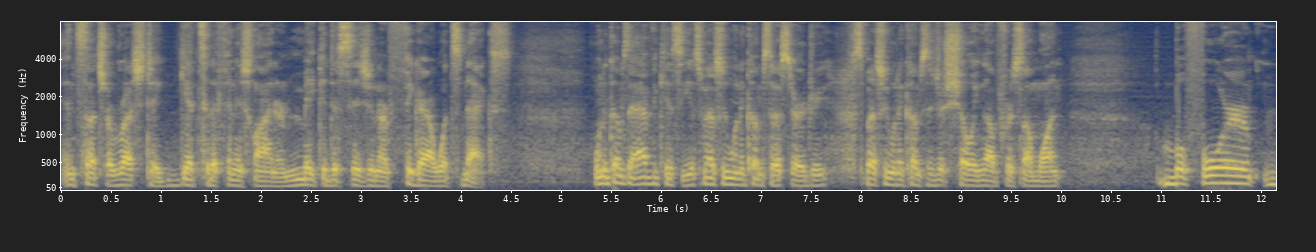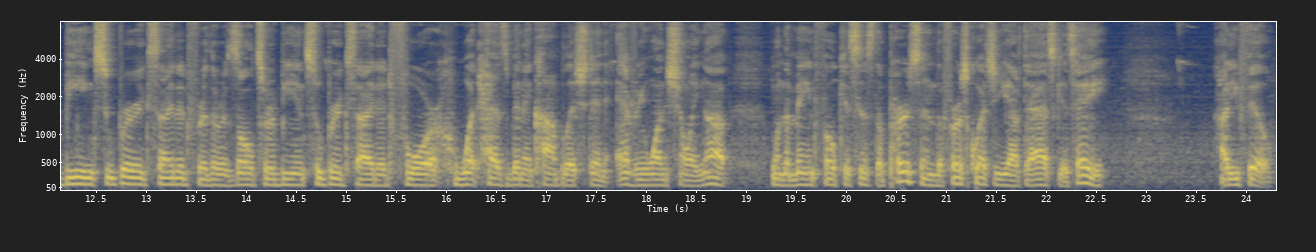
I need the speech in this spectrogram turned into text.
in such a rush to get to the finish line or make a decision or figure out what's next. When it comes to advocacy, especially when it comes to surgery, especially when it comes to just showing up for someone, before being super excited for the results or being super excited for what has been accomplished and everyone showing up, when the main focus is the person, the first question you have to ask is, hey, how do you feel?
